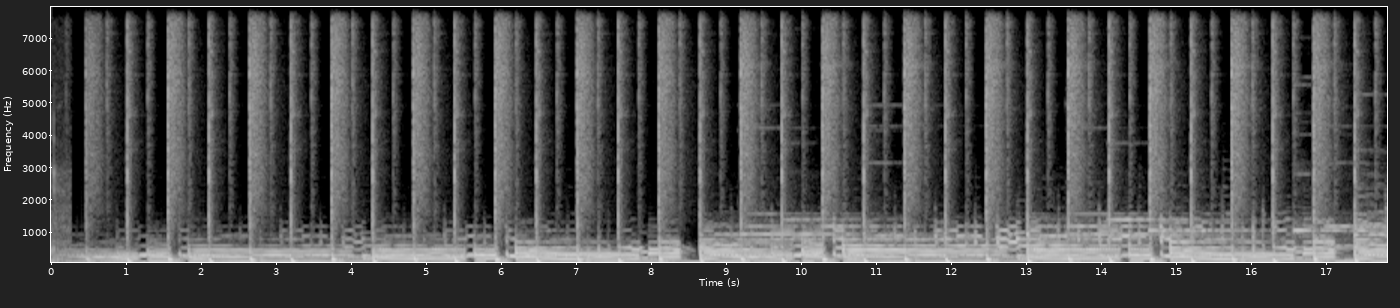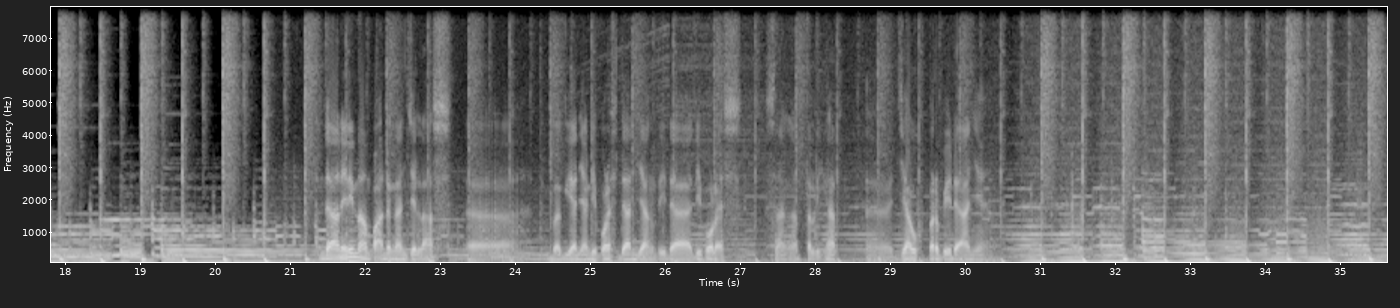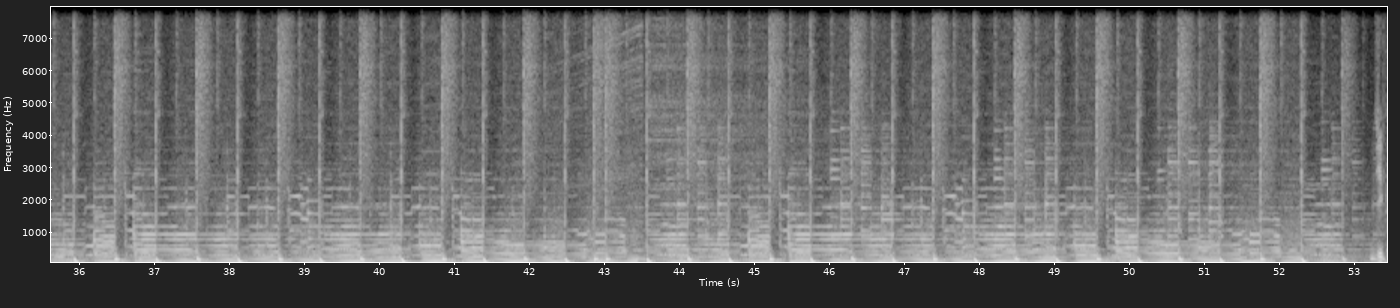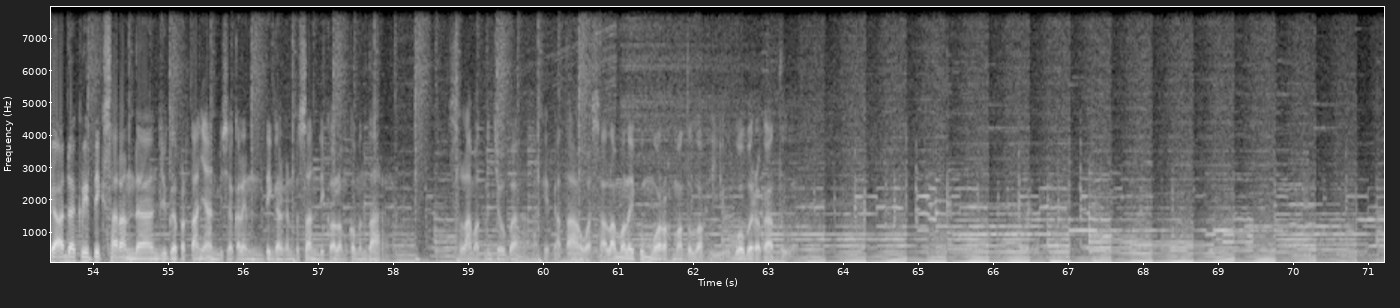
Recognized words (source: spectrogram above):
dan ini nampak dengan jelas eh, bagian yang dipoles dan yang tidak dipoles. Sangat terlihat eh, jauh perbedaannya Jika ada kritik, saran, dan juga pertanyaan bisa kalian tinggalkan pesan di kolom komentar. Selamat mencoba. Akhir kata, wassalamualaikum warahmatullahi wabarakatuh.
